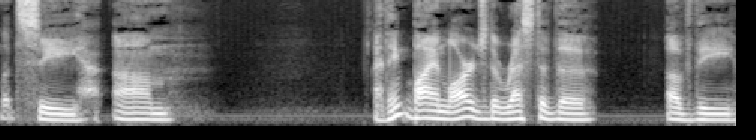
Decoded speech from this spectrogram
let's see. Um, I think by and large, the rest of the of the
